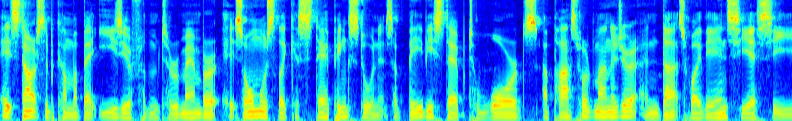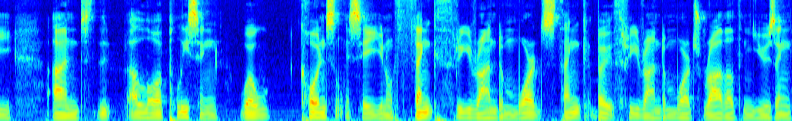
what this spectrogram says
it starts to become a bit easier for them to remember. It's almost like a stepping stone. It's a baby step towards a password manager, and that's why the NCSC and a lot of policing will constantly say, you know, think three random words. Think about three random words rather than using,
